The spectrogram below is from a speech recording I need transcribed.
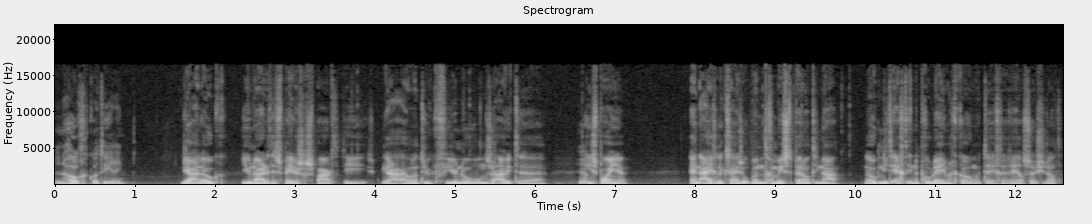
een hoge kwartering. Ja, en ook United heeft spelers gespaard. Die ja, hebben natuurlijk 4-0 wonnen ze uit eh, Ja. in Spanje. En eigenlijk zijn ze op een gemiste penalty na ook niet echt in de problemen gekomen tegen Real Sociedad.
